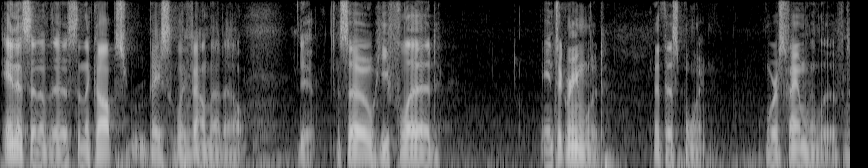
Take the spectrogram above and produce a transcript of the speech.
innocent of this, and the cops basically found that out. Yeah. So he fled into Greenwood at this point, where his family lived.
